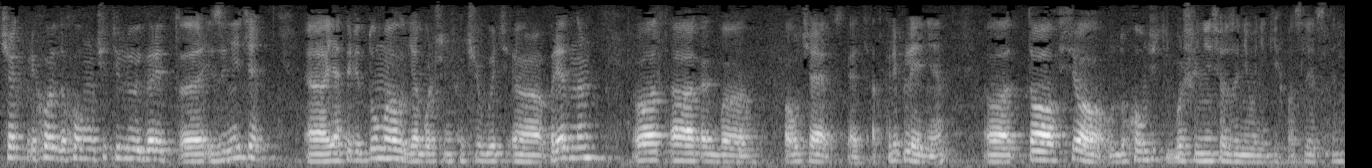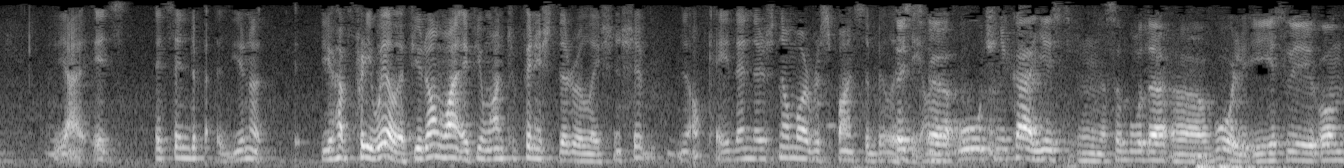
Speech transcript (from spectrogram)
человек приходит к духовному учителю и говорит, «Э, извините, э, я передумал, я больше не хочу быть э, преданным, вот, как бы получает, так сказать, открепление, то все, духовный учитель больше не несет за него никаких последствий. Yeah, it's it's indep- you know you have free will. If you don't want if you want to finish the relationship, okay, then there's no more То responsibility. есть on э, у ученика есть свобода э, воли, и если он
